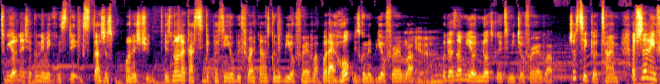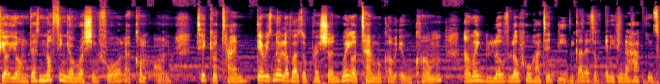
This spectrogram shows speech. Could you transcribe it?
To be honest, you're gonna make mistakes. That's just honest truth. It's not like I see the person you're with right now is gonna be your forever, but I hope it's gonna be your forever. Yeah. But does that mean you're not going to meet your forever? Just take your time. Especially if you're young. There's nothing you're rushing for. Like, come on, take your time. There is no lover's oppression. When your time will come, it will come. And when you love, love wholeheartedly, regardless of anything that happens.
